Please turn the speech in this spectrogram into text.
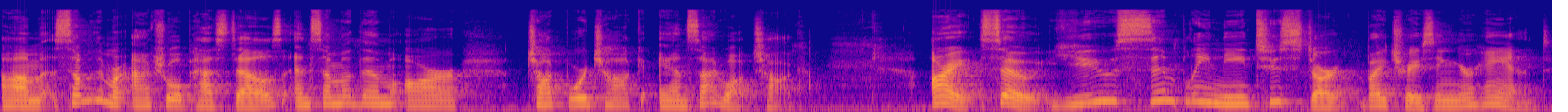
Um, some of them are actual pastels and some of them are chalkboard chalk and sidewalk chalk. All right, so you simply need to start by tracing your hand.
